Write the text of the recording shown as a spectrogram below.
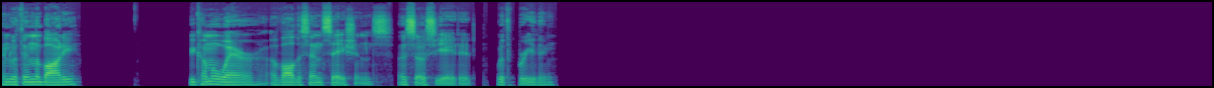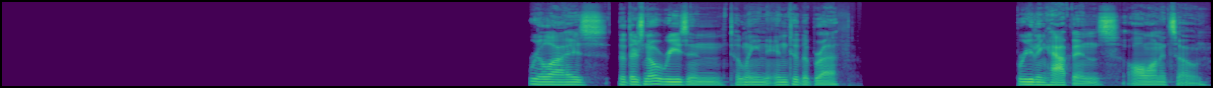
And within the body, become aware of all the sensations associated with breathing. Realize that there's no reason to lean into the breath. Breathing happens all on its own.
